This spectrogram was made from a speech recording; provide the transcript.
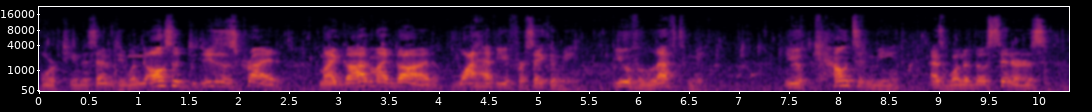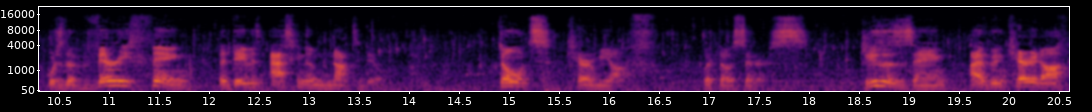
14 to 17. When also Jesus cried, My God, my God, why have you forsaken me? You have left me. You have counted me as one of those sinners, which is the very thing that David's asking them not to do. Don't carry me off with those sinners. Jesus is saying, I've been carried off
